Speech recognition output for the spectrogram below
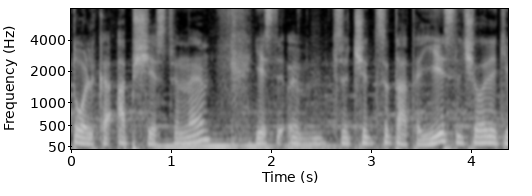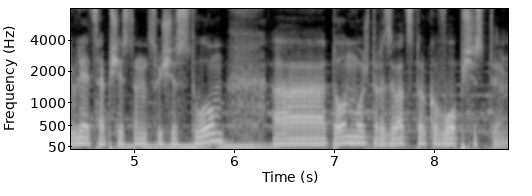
только общественное. Если, э, цитата, если человек является общественным существом, а, то он может развиваться только в обществе.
